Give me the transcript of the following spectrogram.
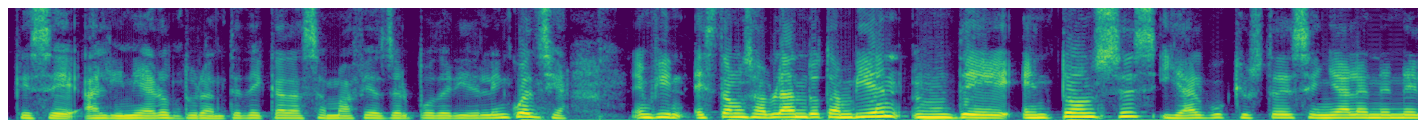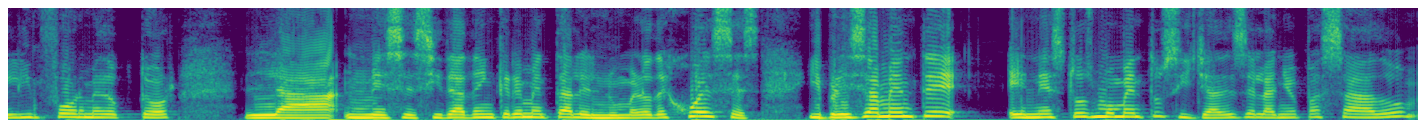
que se alinearon durante décadas a mafias del poder y delincuencia. En fin, estamos hablando también de entonces, y algo que ustedes señalan en el informe, doctor, la necesidad de incrementar el número de jueces. Y precisamente en estos momentos y ya desde el año pasado,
